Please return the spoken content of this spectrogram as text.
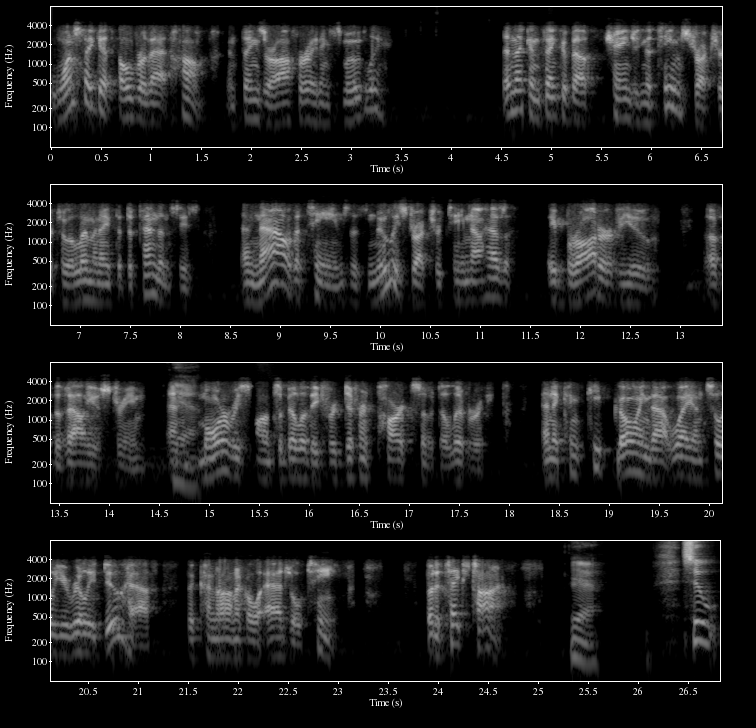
Once they get over that hump and things are operating smoothly, then they can think about changing the team structure to eliminate the dependencies. And now the teams, this newly structured team, now has a, a broader view of the value stream and Yeah. more responsibility for different parts of delivery. And it can keep going that way until you really do have the canonical agile team. But it takes time. Yeah. So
